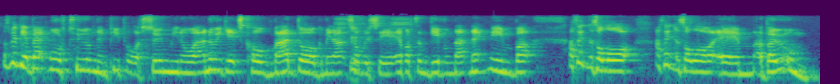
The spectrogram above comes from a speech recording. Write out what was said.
there's maybe a bit more to him than people assume. You know, I know he gets called Mad Dog. I mean, that's obviously Everton gave him that nickname, but I think there's a lot. I think there's a lot um, about him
